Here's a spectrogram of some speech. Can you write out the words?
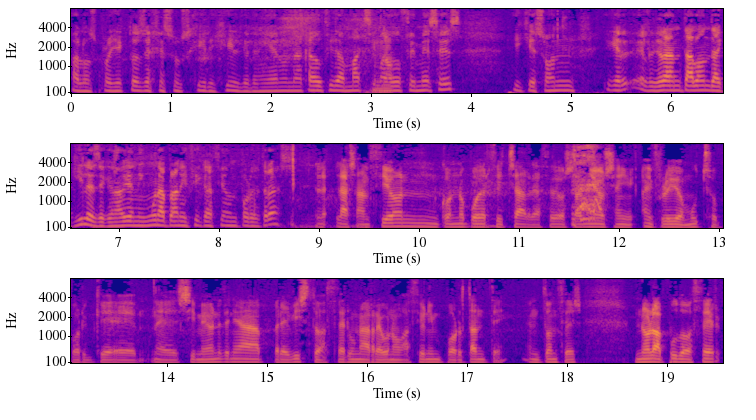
a los proyectos de Jesús Gil y Gil, que tenían una caducidad máxima de No. 12 meses y que son el, gran talón de Aquiles, de que no había ninguna planificación por detrás. La, la sanción con no poder fichar de hace dos años ha, in- ha influido mucho porque eh, Simeone tenía previsto hacer una renovación importante, entonces no la pudo hacer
